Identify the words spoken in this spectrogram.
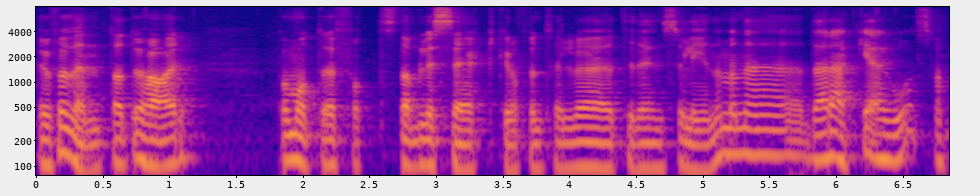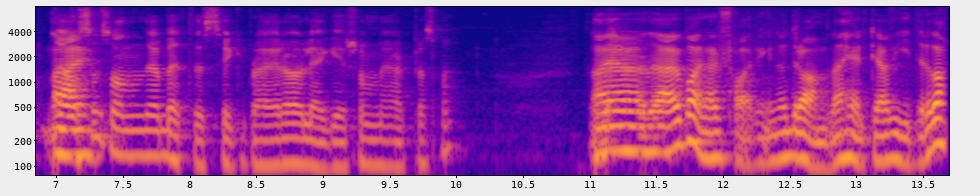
Det er jo forventa at du har på en måte fått stabilisert kroppen til, til det insulinet, men eh, der er ikke jeg god, altså. Det er Nei. også sånn diabetessykepleiere og leger som hjelper oss med. Nei, det er jo bare erfaringen du drar med deg hele tida videre, da.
